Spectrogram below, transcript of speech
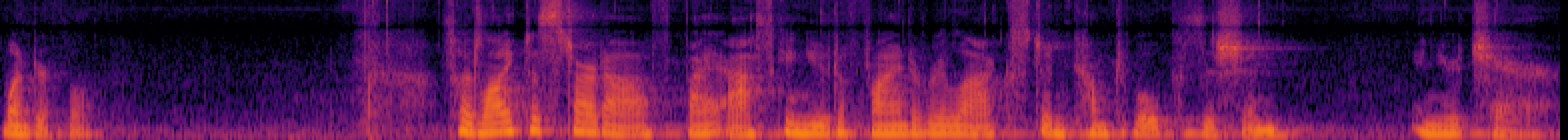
Wonderful. So I'd like to start off by asking you to find a relaxed and comfortable position in your chair.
